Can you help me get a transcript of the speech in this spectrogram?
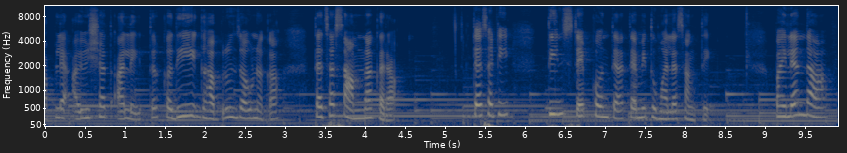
आपल्या आयुष्यात आले तर कधीही घाबरून जाऊ नका त्याचा सामना करा. त्यासाठी तीन स्टेप कोणत्या त्या मी तुम्हाला सांगते. पहिल्यांदा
